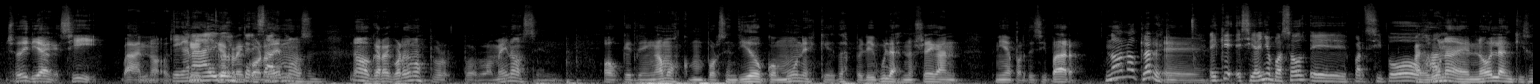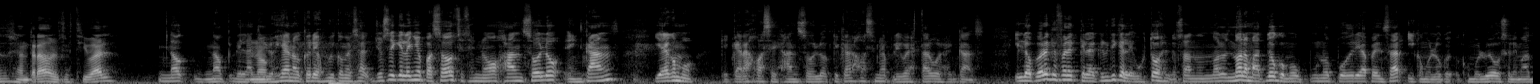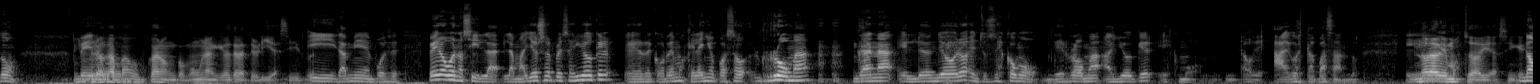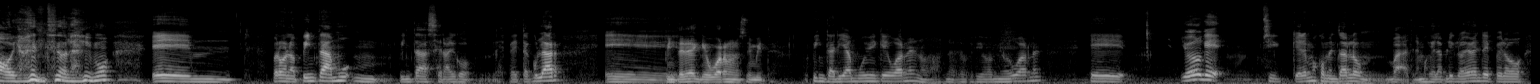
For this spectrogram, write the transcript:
Yo diría que sí. Va, no, Que gana algo interesante, recordemos... No, que recordemos por, por lo menos en- o que tengamos como por sentido común es que estas películas no llegan ni a participar. No, no, claro. Es que, Eh. es que si el año pasado eh, participó. ¿Alguna Han- de Nolan quizás haya entrado al festival? No, no, de la No. trilogía no creo, es muy comercial. Yo sé que el año pasado se estrenó Han Solo en Cannes y era como, ¿qué carajo hace Han Solo? ¿Qué carajo hace una película de Star Wars en Cannes? Y lo peor es que fue que la crítica le gustó, o sea, no, no- la mató como uno podría pensar y como, lo- como luego se le mató. Pero, capaz buscaron como una que otra teoría, sí. Y también puede ser. Pero bueno, sí, la, la mayor sorpresa es Joker. Eh, recordemos que el año pasado Roma gana el León de Oro. Entonces, como de Roma a Joker, es como algo está pasando. Eh, No la vimos todavía, así que... No, obviamente no la vimos. Eh, pero bueno, pinta, mm, pinta a ser algo espectacular. Eh, Pintaría que Warner nos invite. pintaría muy bien que Warner, no- nuestro querido amigo Warner. Eh, yo creo que si queremos comentarlo, bueno, tenemos que la película obviamente, pero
